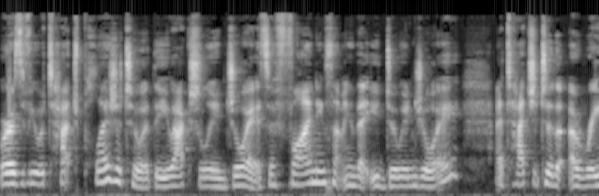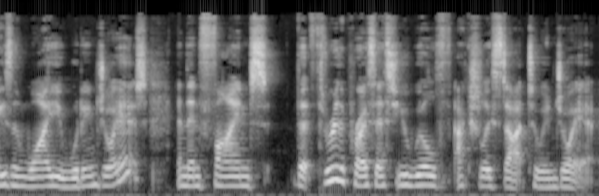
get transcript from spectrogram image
Whereas if you attach pleasure to it, that you actually enjoy it. So finding something that you do enjoy, attach it to the, a reason why you would enjoy it, and then find that through the process you will actually start to enjoy it.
